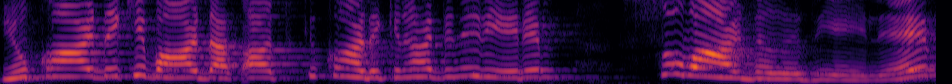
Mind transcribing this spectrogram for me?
Yukarıdaki bardak artık yukarıdakine hadi ne diyelim? Su bardağı diyelim.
